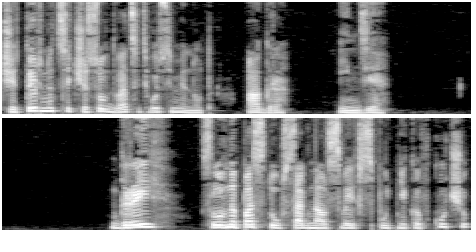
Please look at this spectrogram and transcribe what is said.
14 часов 28 минут. Агра, Индия. Грей словно пастух согнал своих спутников в кучу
